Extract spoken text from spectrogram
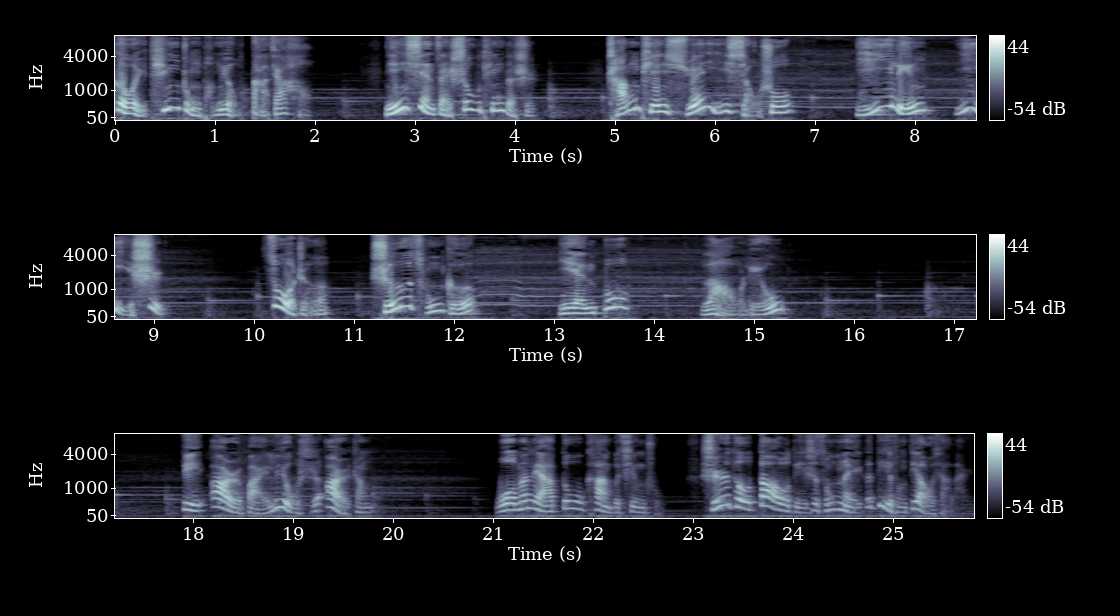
各位听众朋友，大家好！您现在收听的是长篇悬疑小说《夷陵轶事》，作者蛇从阁，演播老刘。第二百六十二章，我们俩都看不清楚石头到底是从哪个地方掉下来。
